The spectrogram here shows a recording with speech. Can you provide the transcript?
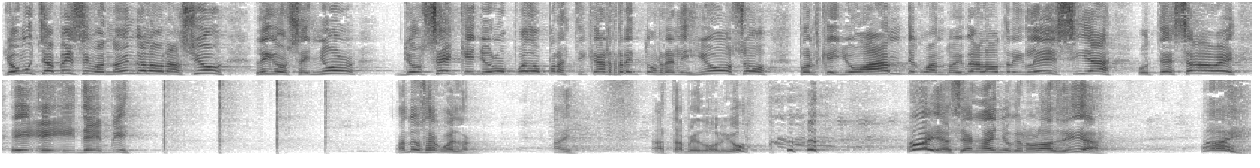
Yo muchas veces cuando vengo a la oración le digo, Señor, yo sé que yo no puedo practicar retos religiosos porque yo antes cuando iba a la otra iglesia, usted sabe, eh, eh, ¿cuándo se acuerdan? Ay, hasta me dolió. Ay, hacían años que no lo hacía. Ay,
